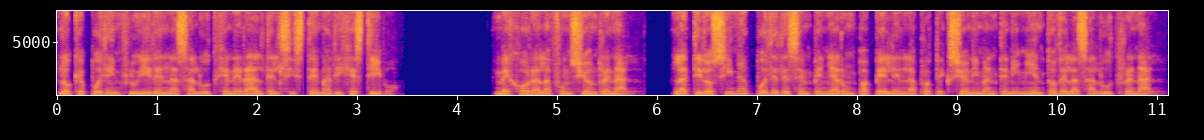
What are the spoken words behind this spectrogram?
lo que puede influir en la salud general del sistema digestivo. Mejora la función renal. La tirosina puede desempeñar un papel en la protección y mantenimiento de la salud renal.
